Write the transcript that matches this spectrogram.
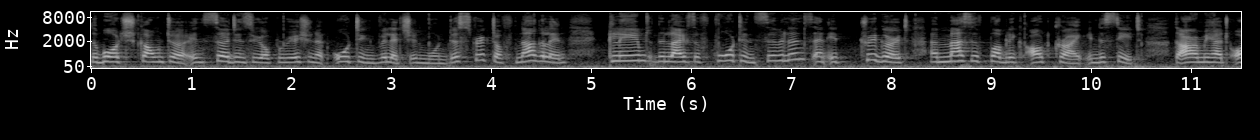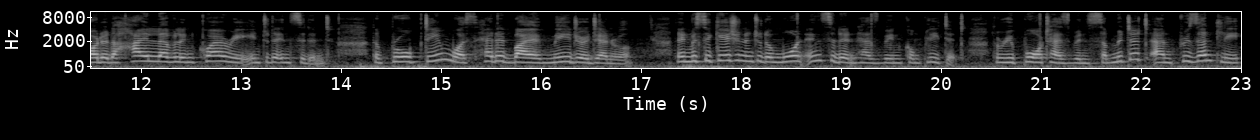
The botched counter-insurgency operation at Oting village in Mon district of Nagaland claimed the lives of 14 civilians and it triggered a massive public outcry in the state. The army had ordered a high-level inquiry into the incident. The probe team was headed by a major general. The investigation into the Mon incident has been completed. The report has been submitted and presently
